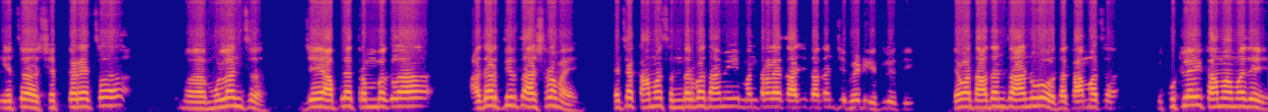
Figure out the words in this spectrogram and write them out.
याचं शेतकऱ्याचं मुलांचं जे आपल्या त्र्यंबकला आधारतीर्थ आश्रम आहे त्याच्या कामासंदर्भात आम्ही मंत्रालयात अजितदादांची भेट घेतली होती. तेव्हा दादांचा अनुभव होता कामाचा की कुठल्याही कामामध्ये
